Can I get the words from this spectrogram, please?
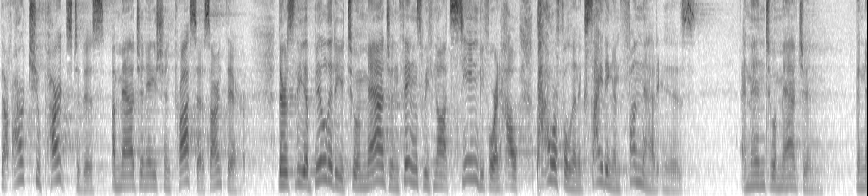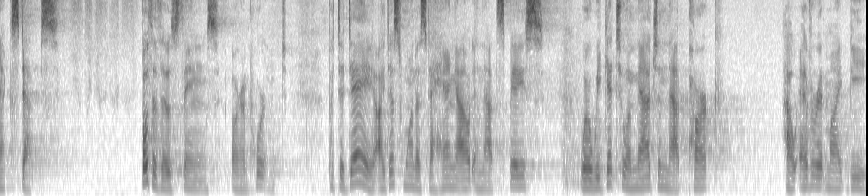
there are two parts to this imagination process, aren't there? There's the ability to imagine things we've not seen before and how powerful and exciting and fun that is, and then to imagine the next steps. Both of those things are important. But today, I just want us to hang out in that space where we get to imagine that park however it might be.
